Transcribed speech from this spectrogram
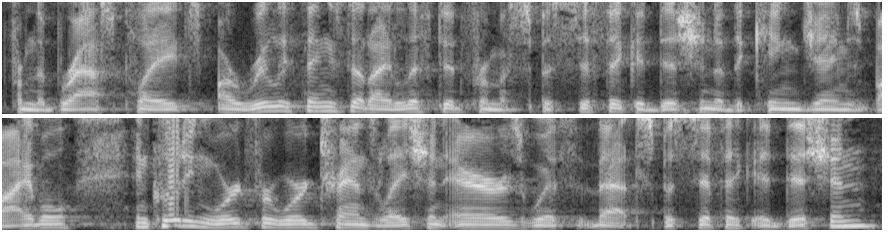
from the brass plates, are really things that I lifted from a specific edition of the King James Bible, including word for word translation errors with that specific edition.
